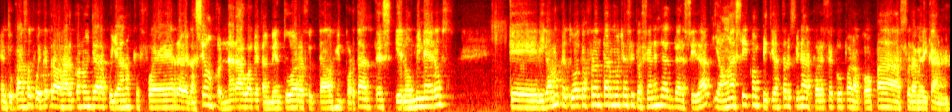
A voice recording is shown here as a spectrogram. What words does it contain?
En tu caso, pudiste trabajar con un Yaracuyano que fue revelación, con Naragua que también tuvo resultados importantes y en un Mineros que digamos que tuvo que afrontar muchas situaciones de adversidad y aún así compitió hasta el final por ese cupo a la Copa Sudamericana.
